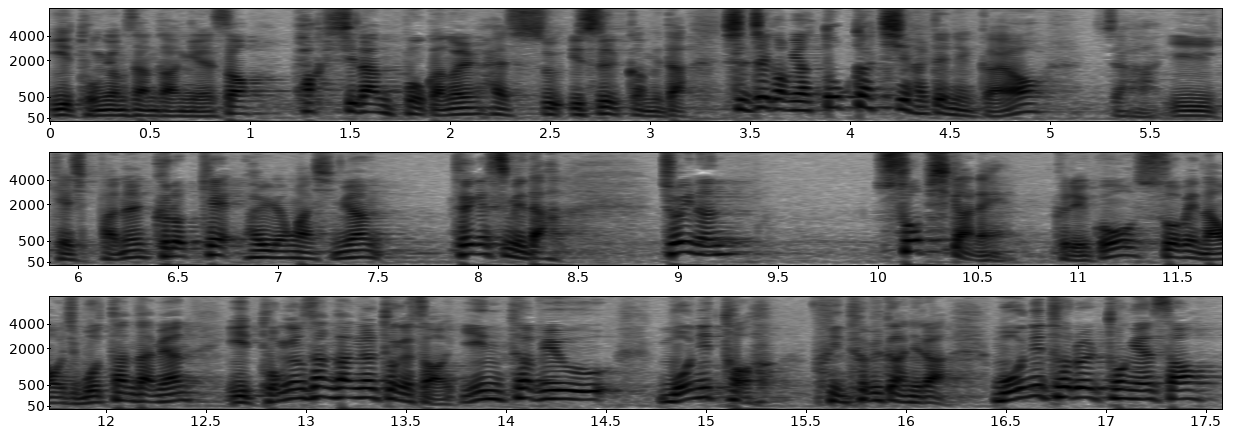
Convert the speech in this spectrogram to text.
이 동영상 강의에서 확실한 보강을 할 수 있을 겁니다. 실제 강의와 똑같이 할 테니까요. 자, 이 게시판을 그렇게 활용하시면 되겠습니다. 저희는 수업 시간에 그리고 수업에 나오지 못한다면 이 동영상 강의를 통해서 인터뷰 모니터 인터뷰가 아니라 모니터를 통해서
